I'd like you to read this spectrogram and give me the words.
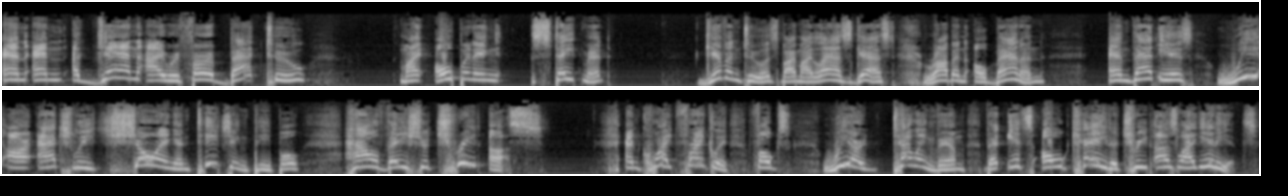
And and again I refer back to my opening statement given to us by my last guest, Robin O'Bannon and that is we are actually showing and teaching people how they should treat us. And quite frankly, folks, we are telling them that it's okay to treat us like idiots,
